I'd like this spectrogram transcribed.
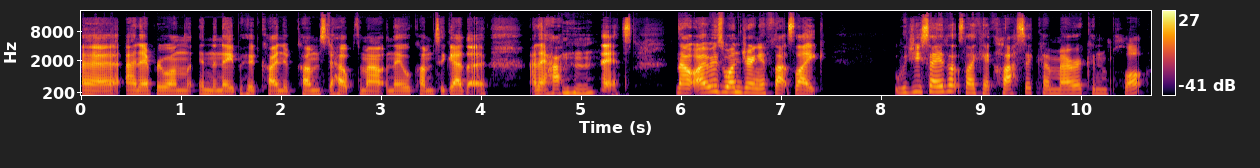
uh, and everyone in the neighborhood kind of comes to help them out, and they all come together, and it happens Mhm. this. Now, I was wondering if that's like, would you say that's like a classic American plot?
